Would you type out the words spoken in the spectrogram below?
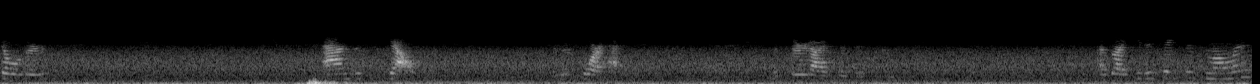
shoulders and the scalp and the forehead. The third eye position. I'd like you to take this moment.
